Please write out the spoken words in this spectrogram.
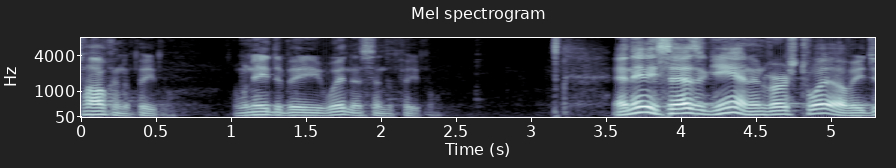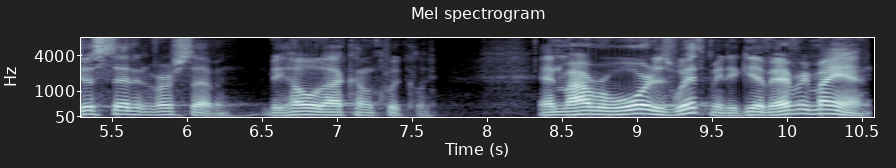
talking to people. We need to be witnessing to people. And then he says again in verse 12, he just said it in verse 7 Behold, I come quickly, and my reward is with me to give every man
